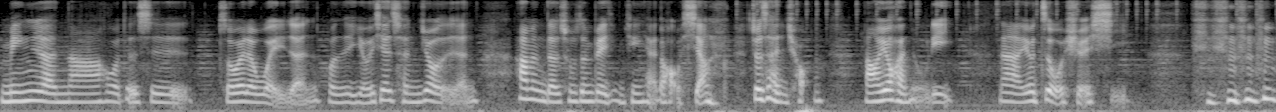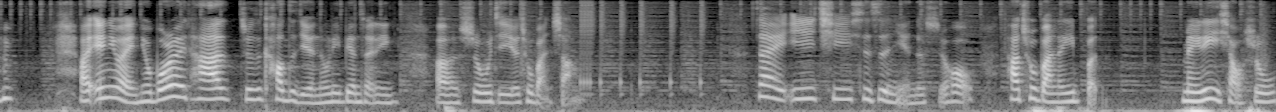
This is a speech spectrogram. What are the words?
名人啊，或者是所谓的伟人，或者有一些成就的人。他们的出生背景听起来都好像，就是很穷，然后又很努力，那又自我学习。啊，Anyway，纽伯瑞他就是靠自己的努力变成一呃书籍的出版商。在一七四四年的时候，他出版了一本美丽小书，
